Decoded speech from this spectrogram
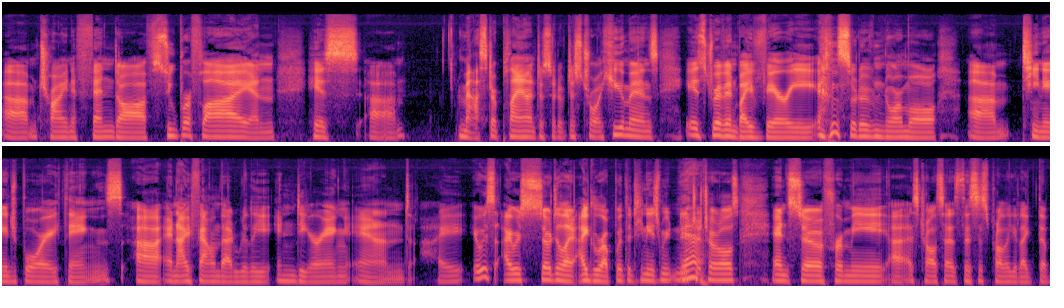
um, trying to fend off Superfly and his. Um, master plan to sort of destroy humans is driven by very sort of normal um, teenage boy things, uh, and I found that really endearing. And I it was I was so delighted. I grew up with the Teenage Mutant Ninja yeah. Turtles, and so for me, uh, as Charles says, this is probably like the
